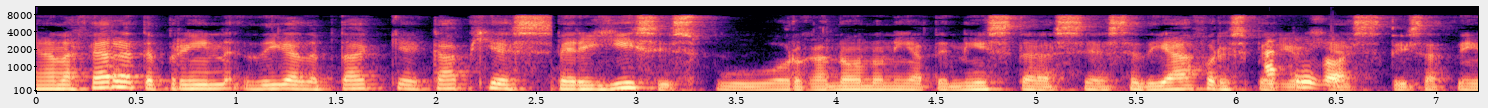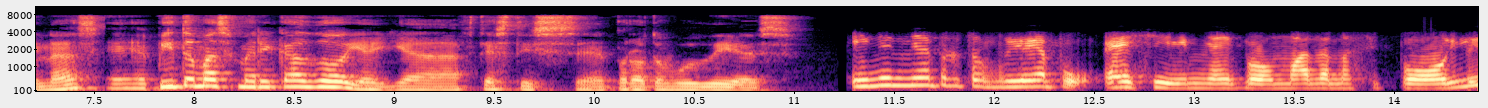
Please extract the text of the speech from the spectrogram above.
Αναφέρατε πριν λίγα λεπτά και κάποιες περιηγήσεις που οργανώνουν οι ατενίστες σε διάφορες περιοχές Ακριβώς. της Αθήνας. Ε, πείτε μας μερικά λόγια για αυτές τις ε, πρωτοβουλίες. Είναι μια πρωτοβουλία που έχει μια υποομάδα μας η πόλη.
